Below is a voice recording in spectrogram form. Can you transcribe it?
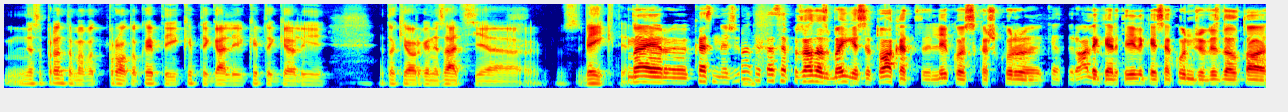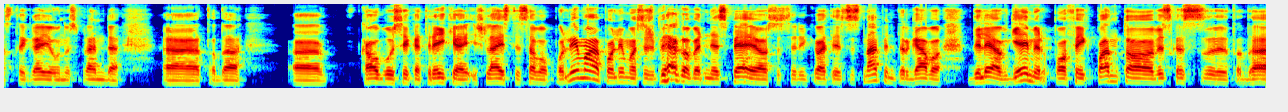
nesuprantama vat, proto, kaip tai, kaip tai gali, kaip tai gali tokia organizacija veikti. Na ir kas nežino, tai tas epizodas baigėsi tuo, kad likus kažkur 14 ar 13 sekundžių vis dėlto staiga jau nusprendė uh, tada uh, Kaubausiai, kad reikia išleisti savo polimą, polimas išbėgo, bet nespėjo susirikiuoti, įsisnapinti ir gavo delay of game ir po fake panto viskas tada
